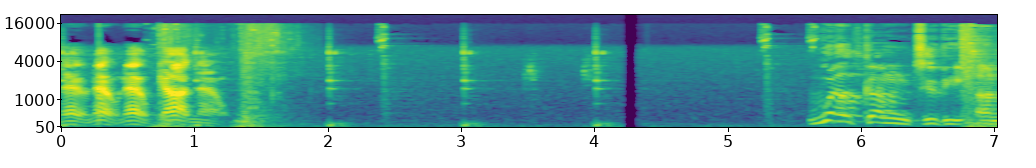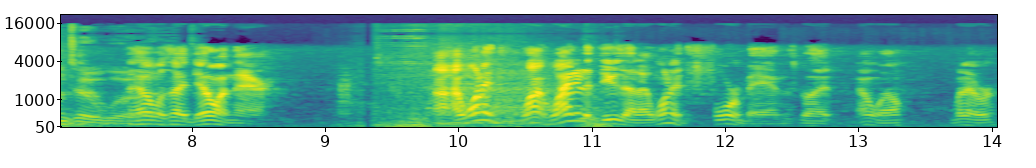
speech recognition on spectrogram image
no, no, no, God, no. Welcome to the underworld. What the hell was I doing there? I wanted. Why, why did it do that? I wanted four bans, but oh well. Whatever.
